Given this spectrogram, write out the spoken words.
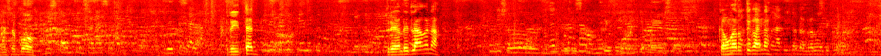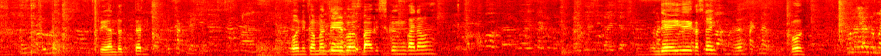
May sabo. discount po sana sa dito. 310. 300 lang na. So, nagpo-discount mo 40 pesos. Kaya nga ruti ka na. Ano, ibo. 310. Ikak na ito. O, ni ka man ti ba- bagis kang ka na. Hindi, kastoy. Eh. O, Una lang ba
